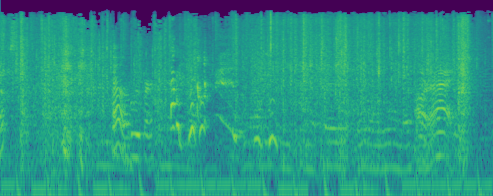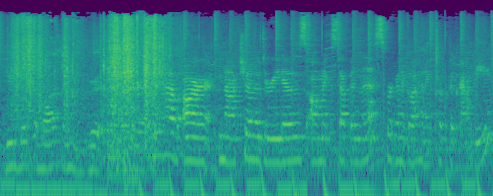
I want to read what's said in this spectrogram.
Oops, Oh. blooper. We have our nacho Doritos all mixed up in this. We're gonna go ahead and cook the ground beef.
